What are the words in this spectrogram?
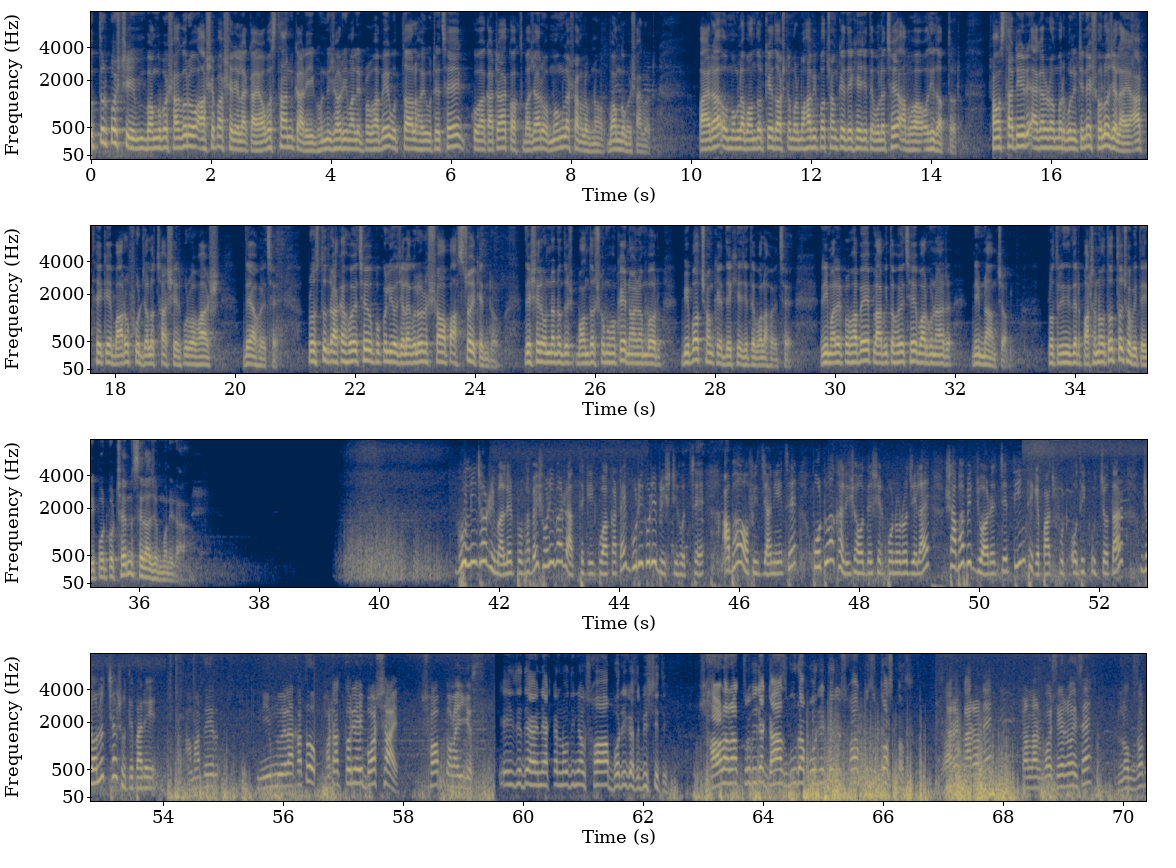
উত্তর পশ্চিম বঙ্গোপসাগর ও আশেপাশের এলাকায় অবস্থানকারী ঘূর্ণিঝড় হিমালের প্রভাবে উত্তাল হয়ে উঠেছে কুয়াকাটা, কক্সবাজার ও মোংলা সংলগ্ন বঙ্গোপসাগর। পায়রা ও মোংলা বন্দরকে দশ নম্বর মহাবিপদ সংকেত দেখিয়ে যেতে বলেছে আবহাওয়া অধিদপ্তর। সংস্থাটির এগারো নম্বর বুলেটিনে ষোলো জেলায় আট থেকে বারো ফুট জলোচ্ছ্বাসের পূর্বাভাস দেওয়া হয়েছে। প্রস্তুত রাখা হয়েছে উপকূলীয় জেলাগুলোর সব আশ্রয় কেন্দ্র। দেশের অন্যান্য বন্দরসমূহকে নয় নম্বর বিপদ সংকেত দেখিয়ে যেতে বলা হয়েছে। রিমালের প্রভাবে প্লাবিত হয়েছে বরগুনার নিম্নাঞ্চল। প্রতিনিধিদের পাঠানো তথ্য ছবিতে রিপোর্ট করছেন সেরাজুম মনিরা। ঘূর্ণিঝড় রিমালের প্রভাবে শনিবার রাত থেকেই কুয়াকাটায় গুড়ি গুড়ি বৃষ্টি হচ্ছে। আবহাওয়া অফিস জানিয়েছে পটুয়াখালী সহ দেশের পনেরো জেলায় স্বাভাবিক জোয়ারের চেয়ে তিন থেকে পাঁচ ফুট অধিক উচ্চতার জলোচ্ছ্বাস হতে পারে। আমাদের নিম্ন এলাকা তো হঠাৎ করে এই বর্ষায় সব তলাই গেছে। এই যে দেখেন একটা নদী নাল সব ভরে গেছে বৃষ্টিতে। সারা রাত্র বিরে গাছ গুড়া পরে টরে সব কিছু তস ঝড়ের কারণে টালার বসে রয়েছে, লোকজন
